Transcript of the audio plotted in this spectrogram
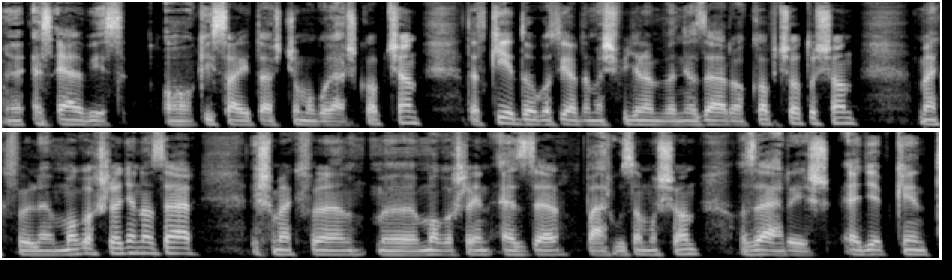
ez elvész a kiszállítás csomagolás kapcsán. Tehát két dolgot érdemes figyelembe venni az árral kapcsolatosan, megfelelően magas legyen az ár, és megfelelően magas legyen ezzel párhuzamosan az ár, és egyébként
